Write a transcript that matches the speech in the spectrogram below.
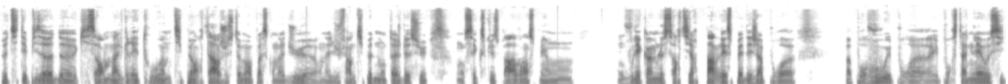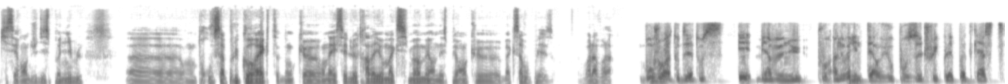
Petit épisode euh, qui sort malgré tout un petit peu en retard, justement, parce qu'on a, dû, euh, a dû faire un petit peu de montage dessus. On s'excuse par avance, mais on, on voulait quand même le sortir par respect déjà pour, euh, bah, pour vous et pour, euh, et pour Stanley aussi qui s'est rendu disponible. Euh, on trouve ça plus correct. Donc on a essayé de le travailler au maximum et en espérant que, bah, que ça vous plaise. Voilà, voilà. Bonjour à toutes et à tous et bienvenue pour un nouvel interview pour The Trick Play Podcast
